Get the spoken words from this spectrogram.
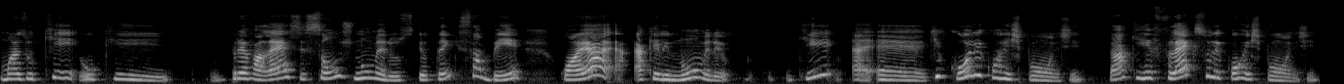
mas o que o que prevalece são os números. Eu tenho que saber qual é a, aquele número que é, é, que cor lhe corresponde, tá? Que reflexo lhe corresponde.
